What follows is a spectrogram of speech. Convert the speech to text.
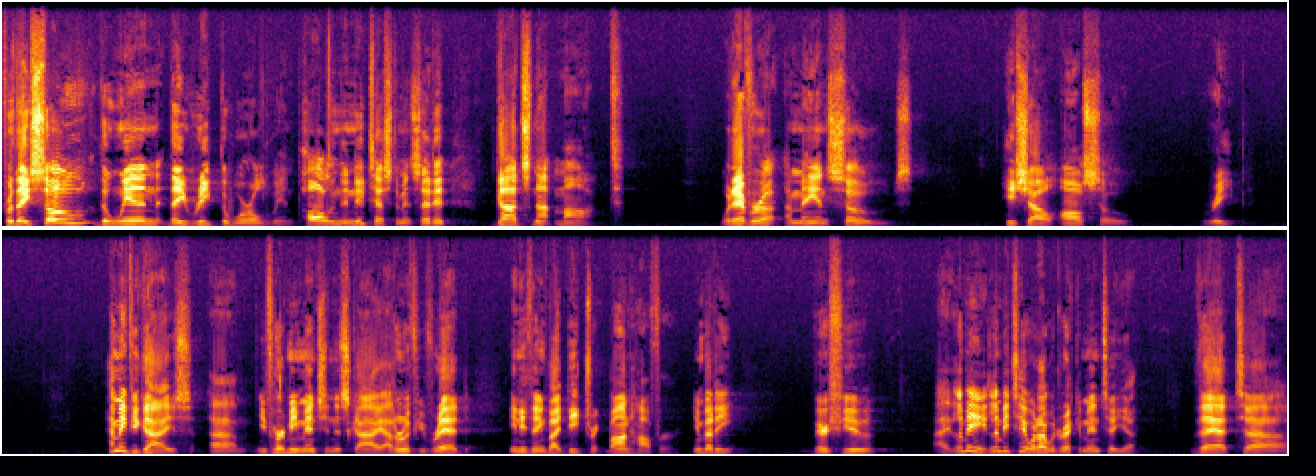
For they sow the wind, they reap the whirlwind. Paul in the New Testament said it God's not mocked. Whatever a, a man sows, he shall also reap. How many of you guys, um, you've heard me mention this guy? I don't know if you've read anything by Dietrich Bonhoeffer. Anybody? Very few. I, let, me, let me tell you what I would recommend to you. That uh,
